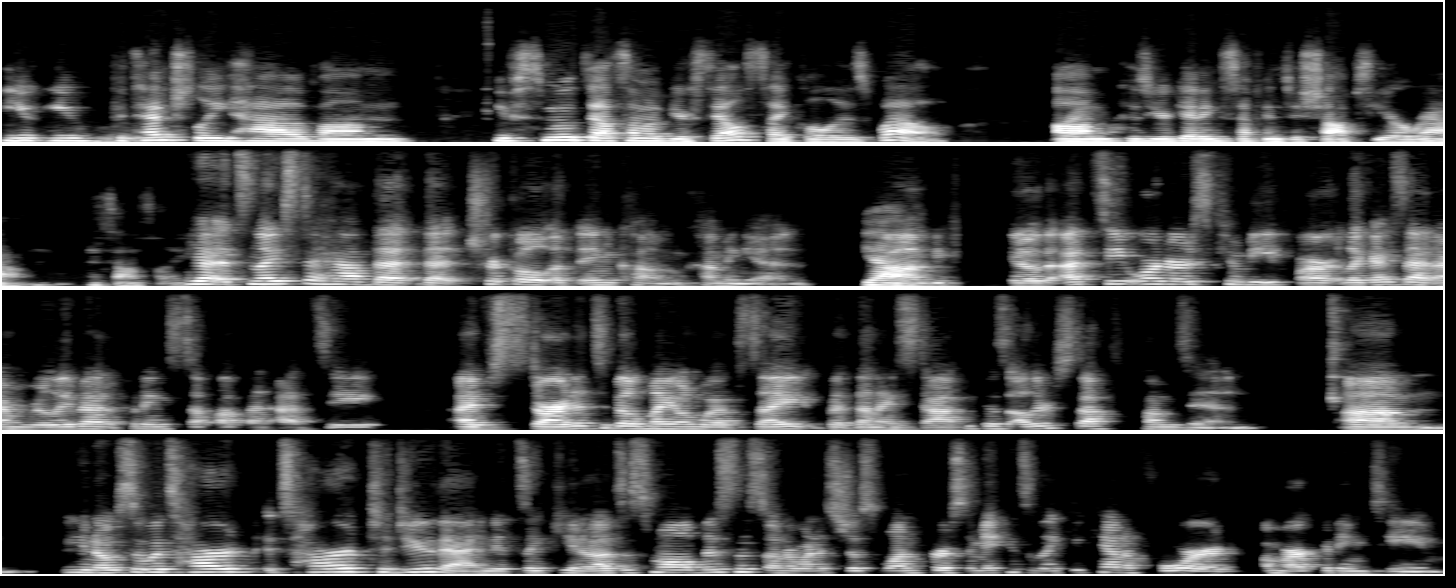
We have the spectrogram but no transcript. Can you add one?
you you potentially have um, you've smoothed out some of your sales cycle as well um because you're getting stuff into shops year round it sounds like yeah it's nice to have that that trickle of income coming in yeah um, because you know the etsy orders can be far like i said i'm really bad at putting stuff up on etsy I've started to build my own website, but then I stopped because other stuff comes in. Um, you know, so it's hard, it's hard to do that. And it's like, you know, as a small business owner, when it's just one person making something, you can't afford a marketing team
